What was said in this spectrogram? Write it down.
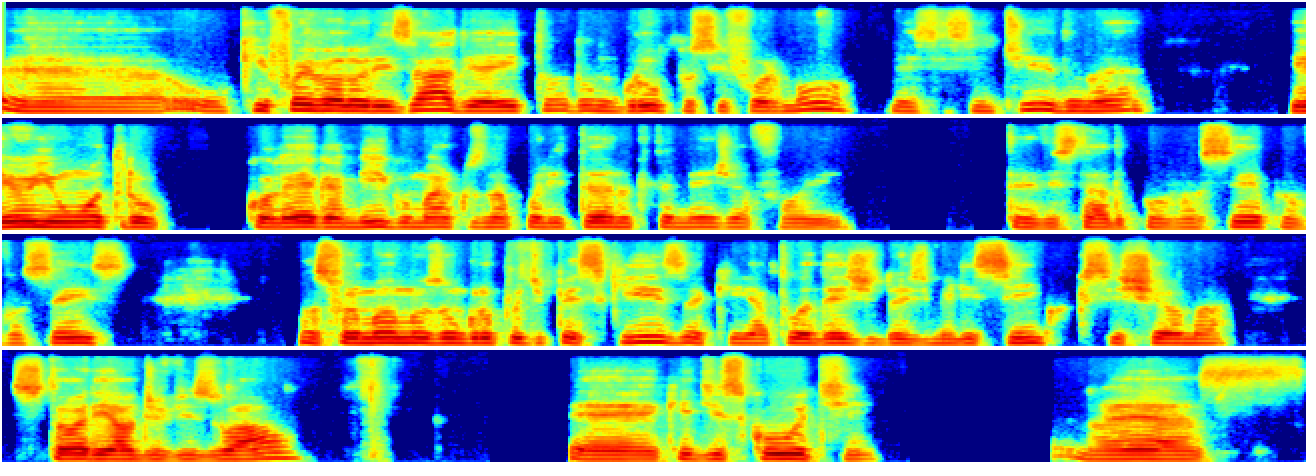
é, o que foi valorizado, e aí todo um grupo se formou nesse sentido, né? Eu e um outro colega, amigo, Marcos Napolitano, que também já foi entrevistado por você, por vocês, nós formamos um grupo de pesquisa que atua desde 2005, que se chama História Audiovisual, é, que discute não é, as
